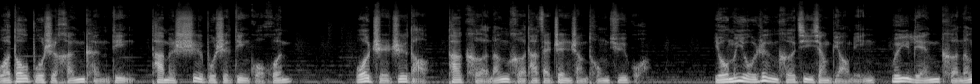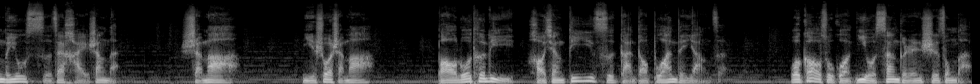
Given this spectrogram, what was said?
我都不是很肯定他们是不是订过婚，我只知道他可能和他在镇上同居过。有没有任何迹象表明威廉可能没有死在海上呢？什么？你说什么？保罗特利好像第一次感到不安的样子。我告诉过你有三个人失踪了，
